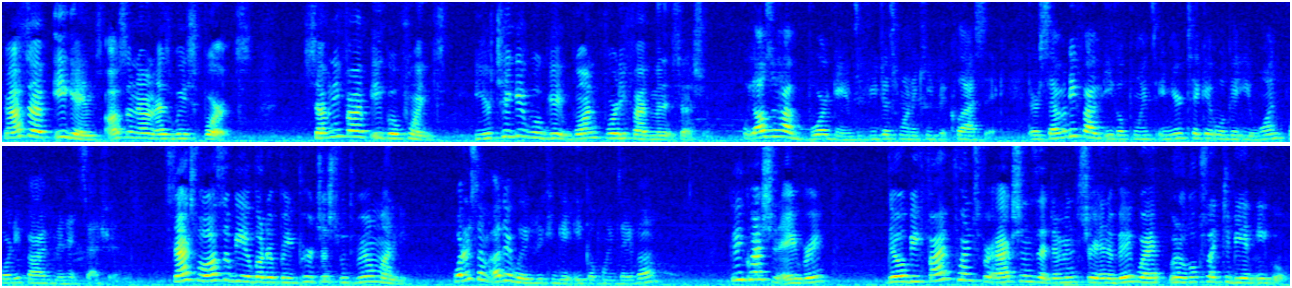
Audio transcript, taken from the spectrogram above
we also have e-games, also known as Wii Sports. 75 Eagle points. Your ticket will get one 45 minute session. We also have board games if you just want to keep it classic. There are 75 Eagle points and your ticket will get you one 45 minute session. Snacks will also be able to be purchased with real money. What are some other ways we can get Eagle points, Ava? Good question, Avery. There will be five points for actions that demonstrate in a big way what it looks like to be an eagle.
